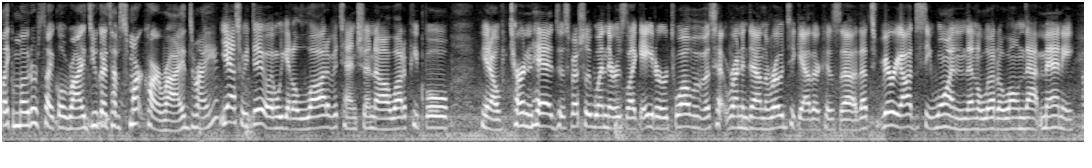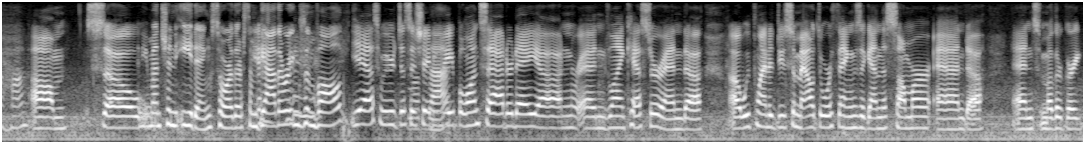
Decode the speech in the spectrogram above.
like motorcycle rides. You guys have smart car rides, right? yes, we do, and we get a lot of attention. Uh, a lot of people, you know, turning heads, especially when there's like eight or twelve of us running down the road together, because uh, that's very odd to see one, and then let alone that many. Uh-huh. Um, so You mentioned eating, so are there some gatherings involved? Yes, we were just Love at Shady that. Maple on Saturday uh, in, in Lancaster, and uh, uh, we plan to do some outdoor things again this summer, and uh, and some other great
